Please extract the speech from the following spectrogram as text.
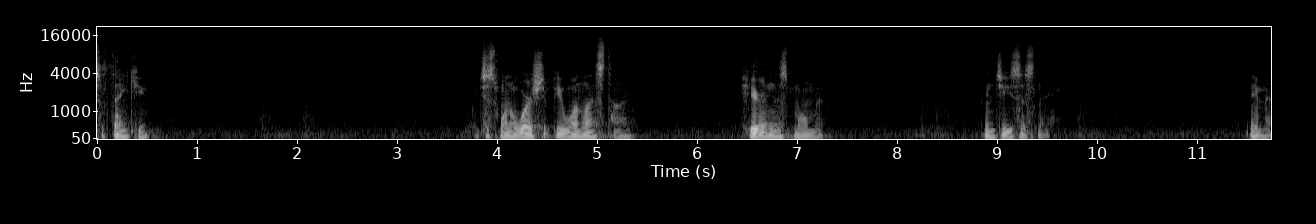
So thank you. We just want to worship you one last time here in this moment. In Jesus' name. Amen.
